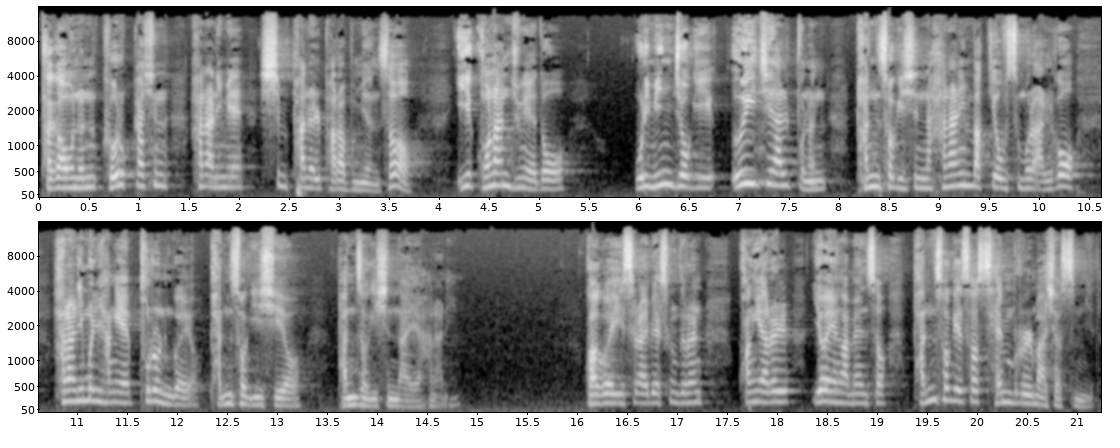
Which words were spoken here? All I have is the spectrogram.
다가오는 거룩하신 하나님의 심판을 바라보면서 이 고난 중에도 우리 민족이 의지할 분은 반석이신 하나님밖에 없음을 알고 하나님을 향해 부르는 거예요. 반석이시여, 반석이신 나의 하나님. 과거에 이스라엘 백성들은 광야를 여행하면서 반석에서 샘물을 마셨습니다.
